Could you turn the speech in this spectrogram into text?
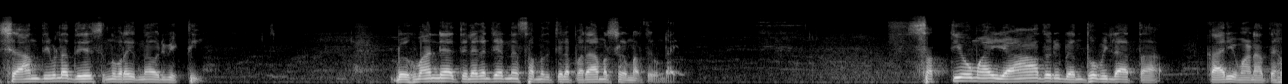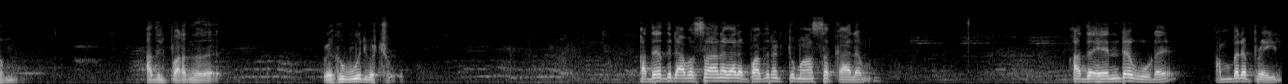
ശാന്തിവിള ദേശ് എന്ന് പറയുന്ന ഒരു വ്യക്തി ബഹുമാന്യ തിലകൻ ചേട്ടനെ സംബന്ധിച്ച് ചില പരാമർശങ്ങൾ നടത്തിയിട്ടുണ്ടായി. സത്യവുമായി യാതൊരു ബന്ധവുമില്ലാത്ത കാര്യമാണ് അദ്ദേഹം അതിൽ പറഞ്ഞത്. ബഹുഭൂരിപക്ഷവും അദ്ദേഹത്തിന്റെ അവസാനകാലം പതിനെട്ട് മാസക്കാലം അദ്ദേഹം എന്റെ കൂടെ അമ്പലപ്പുഴയിൽ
